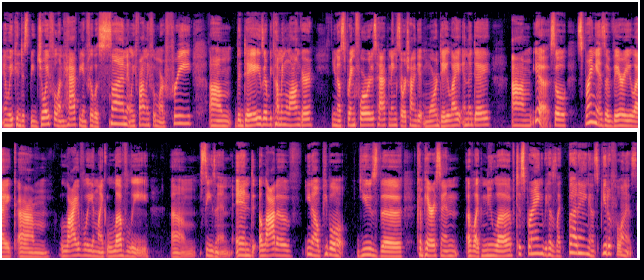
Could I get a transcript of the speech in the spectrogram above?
and we can just be joyful and happy and feel the sun, and we finally feel more free. Um, the days are becoming longer. You know, spring forward is happening, so we're trying to get more daylight in the day. Um, yeah, so spring is a very like um lively and like lovely um season and a lot of you know people use the comparison of like new love to spring because it's like budding and it's beautiful and it's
